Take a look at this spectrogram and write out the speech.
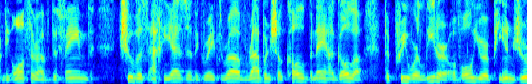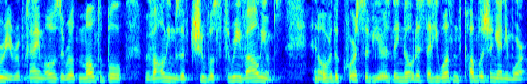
the author of the famed Chuvas Achiezer, the great Rav, Rabban Shalkol Bnei Hagola, the pre-war leader of all European Jewry, Reb Chaim Ozer wrote multiple volumes of Chuvos, three volumes. And over the course of years, they noticed that he wasn't publishing anymore.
